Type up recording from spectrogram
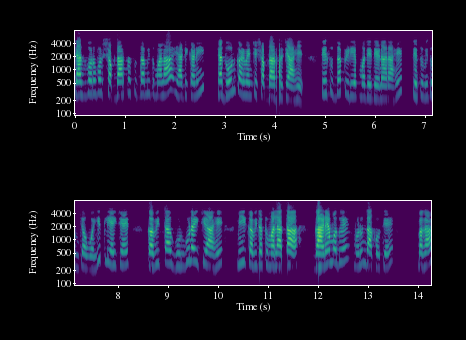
त्याचबरोबर शब्दार्थ सुद्धा मी तुम्हाला या ठिकाणी या दोन कडव्यांचे शब्दार्थ जे आहेत ते सुद्धा पीडीएफमध्ये देणार आहे. ते तुम्ही तुमच्या वहीत लिहायचे आहेत. कविता गुणगुणायची आहे. मी ही कविता तुम्हाला आता गाण्यामध्ये म्हणून दाखवते. बघा.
